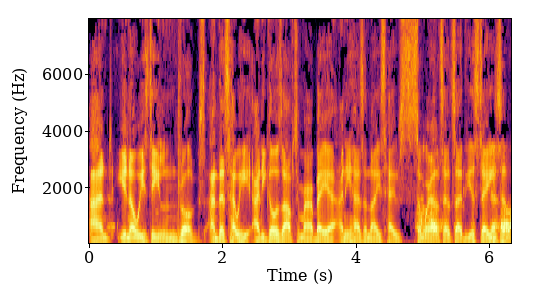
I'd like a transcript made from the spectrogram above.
And you know he's dealing in drugs, and that's how he and he goes off to Marbella, and he has a nice house somewhere else outside the estate, and so,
